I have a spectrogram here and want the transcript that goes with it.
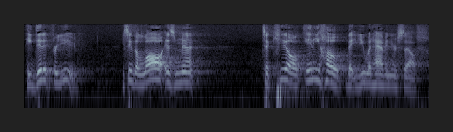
He did it for you. You see, the law is meant to kill any hope that you would have in yourself,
